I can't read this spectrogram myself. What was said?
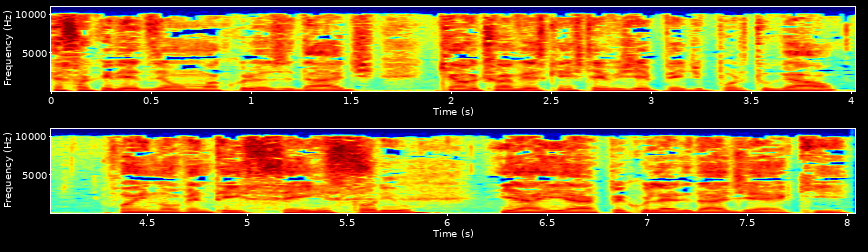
Eu só queria dizer uma curiosidade, que a última vez que a gente teve GP de Portugal foi em 96. Em Estoril. E aí a peculiaridade é que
